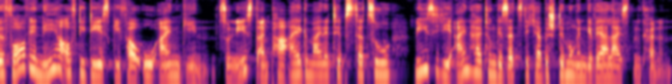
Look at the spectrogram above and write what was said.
Bevor wir näher auf die DSGVO eingehen, zunächst ein paar allgemeine Tipps dazu, wie Sie die Einhaltung gesetzlicher Bestimmungen gewährleisten können.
